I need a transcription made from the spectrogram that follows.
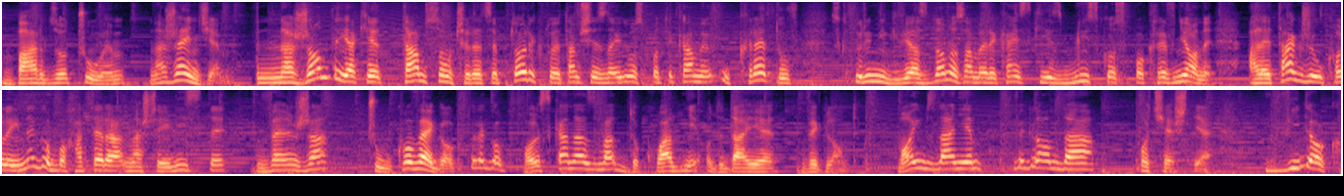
bardzo czułym narzędziem. Narządy, jakie tam są, czy receptory, które tam się znajdują, spotykamy u kretów, z którymi gwiazdonos amerykański jest blisko spokrewniony, ale także u kolejnego bohatera naszej listy, węża czułkowego, którego polska nazwa dokładnie oddaje wygląd. Moim zdaniem wygląda pociesznie. Widok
